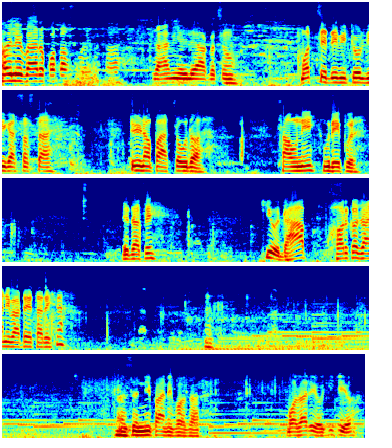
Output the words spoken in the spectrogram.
अहिले बाह्र पचास भएको छ। र हामी अहिले आएको छौँ मत्स्य देवी टोल विकास संस्था त्रिनपा चौध साउने उदयपुर। यता चाहिँ के हो? ढाप खर्क जाने बाटो यता रहेछ? चाहिँ निपाने बजार। बजारै हो कि के हो?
